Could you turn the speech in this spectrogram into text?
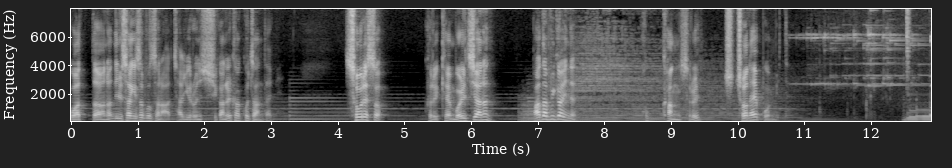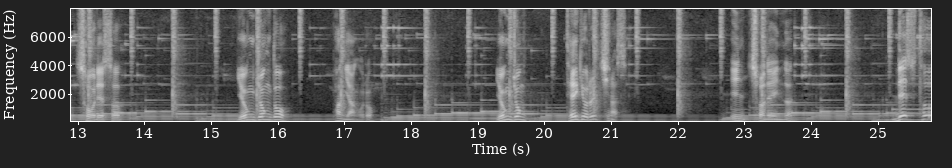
왔다는 일상에서 벗어나 자유로운 시간을 갖고자 한다면 서울에서 그렇게 멀지 않은 바다 view가 있는 호캉스를 추천해 봅니다. 서울에서 영종도 방향으로 영종 대교를 지나서 인천에 있는 네스터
